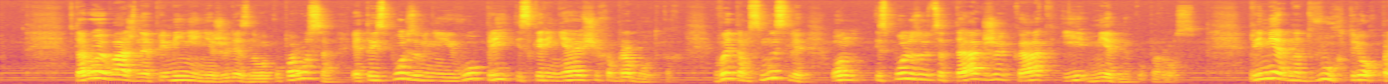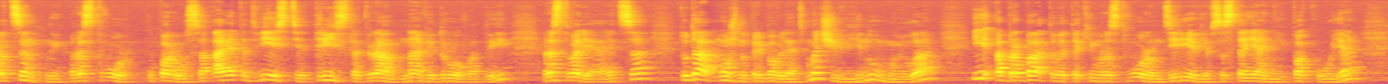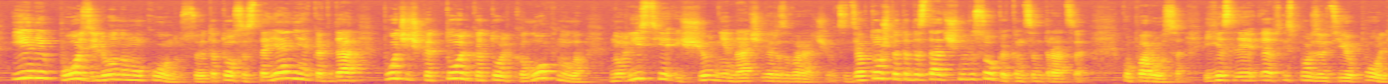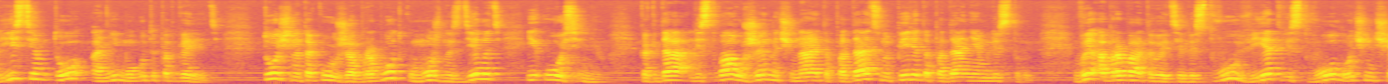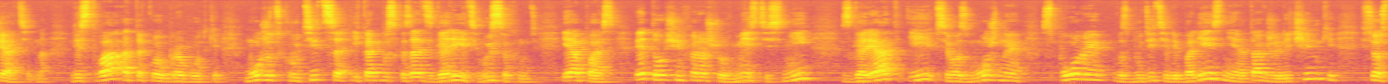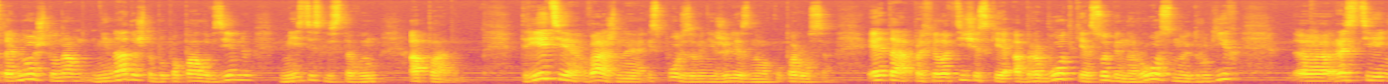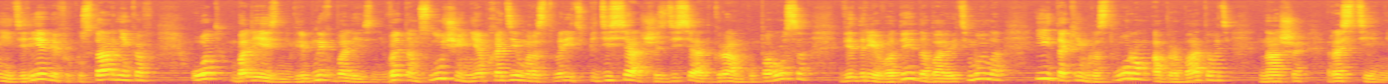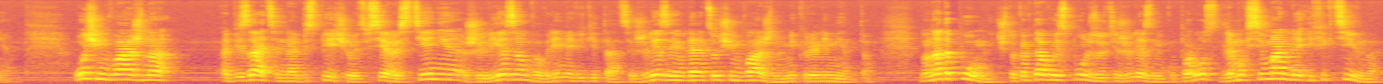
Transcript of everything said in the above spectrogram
Второе важное применение железного купороса – это использование его при искореняющих обработках. В этом смысле он используется так же, как и медный купорос. Примерно 2-3% раствор купороса, а это 200-300 грамм на ведро воды, растворяется. Туда можно прибавлять мочевину, мыло и обрабатывать таким раствором деревья в состоянии покоя или по зеленому конусу. Это то состояние, когда почечка только-только лопнула, но листья еще не начали разворачиваться. Дело в том, что это достаточно высокая концентрация купороса. И если э, использовать ее по листьям, то они могут и подгореть. Точно такую же обработку можно сделать и осенью, когда листва уже начинает опадать, но перед опаданием листвы. Вы обрабатываете листву, ветви, ствол очень тщательно. Листва от такой обработки может скрутиться и, как бы сказать, сгореть, высохнуть и опасть. Это очень хорошо. Вместе с ней сгорят и всевозможные споры, возбудители болезней, а также личинки, все остальное, что нам не надо, чтобы попало в землю вместе с листовым опадом. Третье важное использование железного купороса – это профилактические обработки, особенно роз, ну и других э, растений, деревьев и кустарников от болезней, грибных болезней. В этом случае необходимо растворить 50-60 грамм купороса в ведре воды, добавить мыло и таким раствором обрабатывать наши растения. Очень важно обязательно обеспечивать все растения железом во время вегетации. Железо является очень важным микроэлементом. Но надо помнить, что когда вы используете железный купорос, для максимально эффективно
